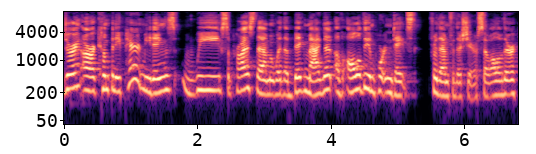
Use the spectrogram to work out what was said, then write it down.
during our company parent meetings, we surprised them with a big magnet of all of the important dates for them for this year. So all of their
